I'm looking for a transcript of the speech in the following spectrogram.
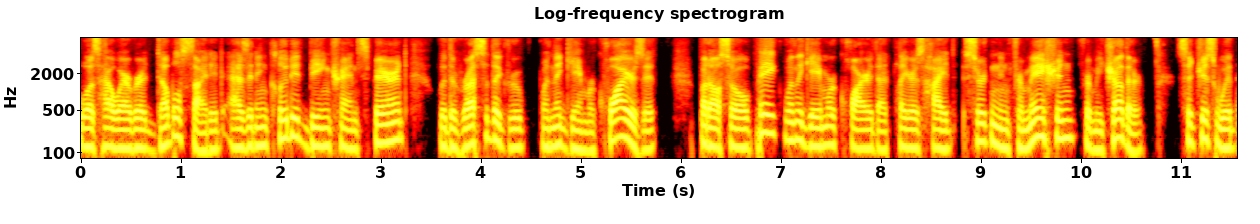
was, however, double sided as it included being transparent with the rest of the group when the game requires it, but also opaque when the game required that players hide certain information from each other, such as with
